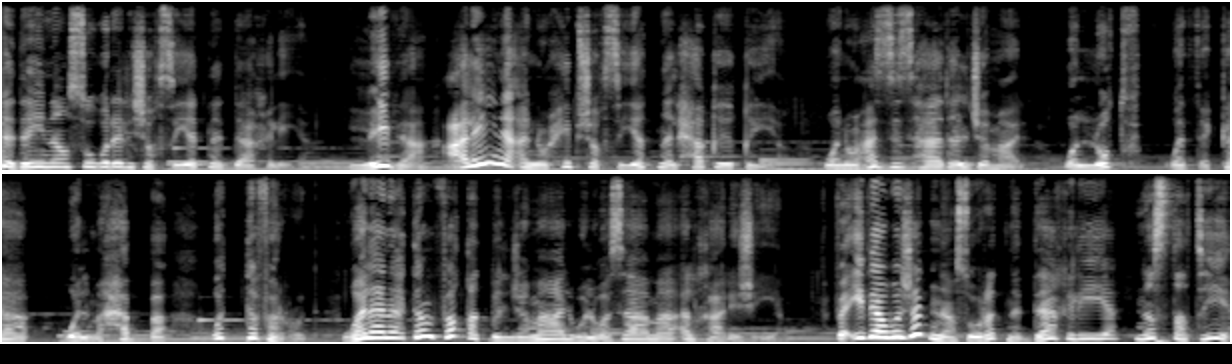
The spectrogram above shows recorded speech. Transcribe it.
لدينا صورة لشخصيتنا الداخلية. لذا علينا أن نحب شخصيتنا الحقيقية ونعزز هذا الجمال واللطف والذكاء والمحبة والتفرد ولا نهتم فقط بالجمال والوسامة الخارجية. فإذا وجدنا صورتنا الداخلية نستطيع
